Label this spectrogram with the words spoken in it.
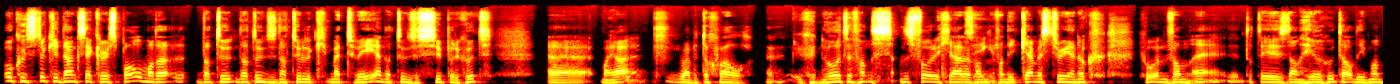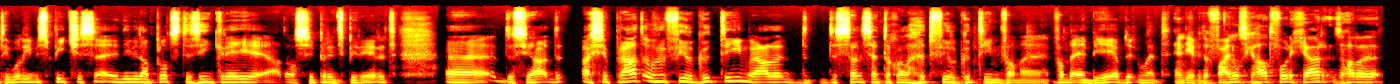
Ook een stukje dankzij Chris Paul, maar dat, dat, doen, dat doen ze natuurlijk met twee en dat doen ze supergoed. Eh, maar ja, we hebben toch wel eh, genoten van de Suns vorig jaar, van, van die chemistry en ook gewoon van, eh, dat is dan heel goed, al die Monty Williams speeches die we dan plots te zien kregen, ja, dat was super inspirerend. Dus ja, de- als je praat over een feel-good team, ja, de, de Suns zijn toch wel het feel-good team van, van de NBA op dit moment. En die hebben de finals gehaald vorig jaar. Ze hadden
